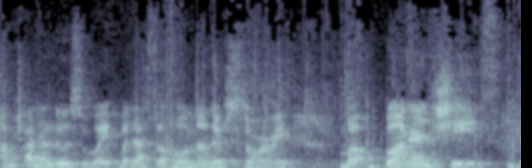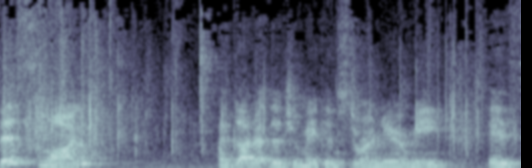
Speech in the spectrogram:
I'm trying to lose weight, but that's a whole nother story. But bun and cheese. This one I got at the Jamaican store near me is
